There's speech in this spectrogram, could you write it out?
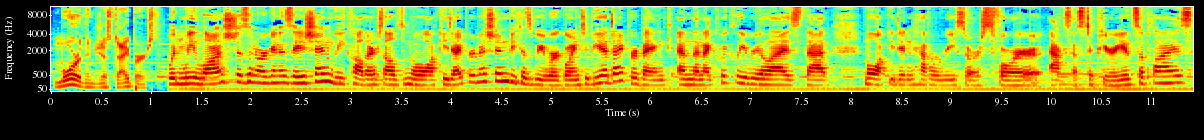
more than just diapers. When we launched as an organization, we called ourselves Milwaukee Diaper Mission because we were going to be a diaper bank. And then I quickly realized that Milwaukee didn't have a resource for access to period supplies.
